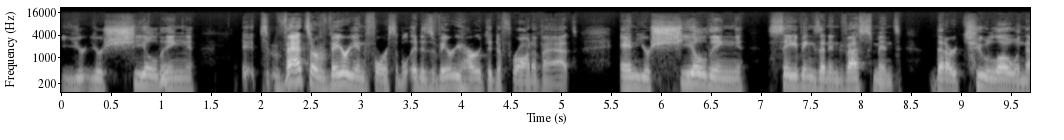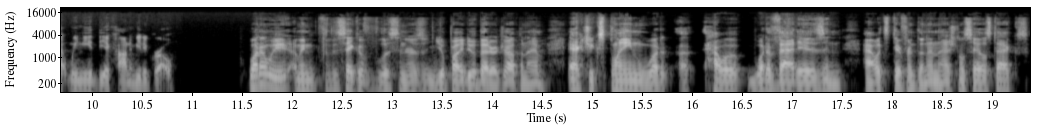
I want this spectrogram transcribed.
you're, you're shielding it's, VATs are very enforceable. It is very hard to defraud a VAT, and you're shielding savings and investment that are too low and that we need the economy to grow. Why don't we? I mean, for the sake of listeners, and you'll probably do a better job than I am, actually explain what uh, how a, what a VAT is and how it's different than a national sales tax.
